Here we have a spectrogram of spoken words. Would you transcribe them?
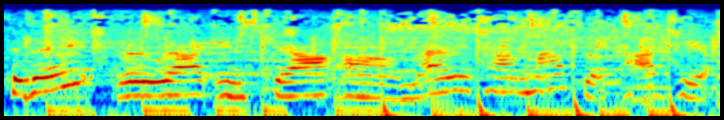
Today we will install an American muscle car here.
